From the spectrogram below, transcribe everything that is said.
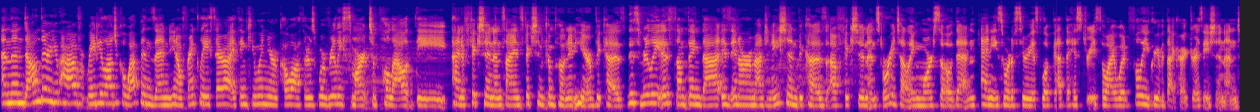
And then down there, you have radiological weapons. And, you know, frankly, Sarah, I think you and your co authors were really smart to pull out the kind of fiction and science fiction component here because this really is something that is in our imagination because of fiction and storytelling more so than any sort of serious look at the history. So I would fully agree with that characterization. And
